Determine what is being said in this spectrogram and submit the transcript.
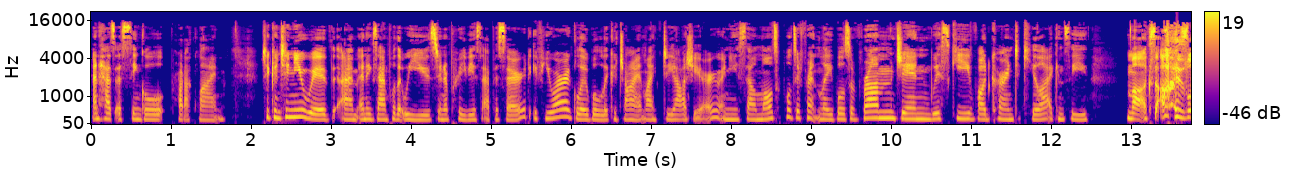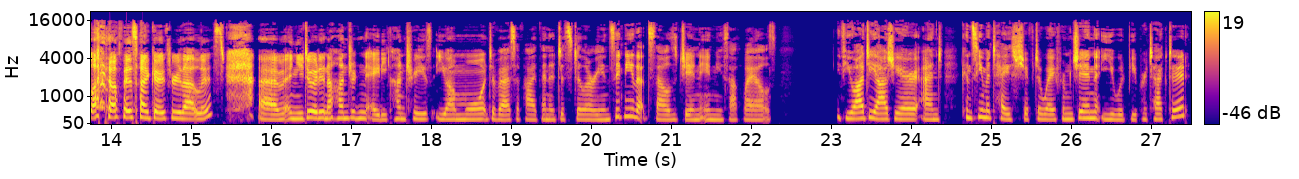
and has a single product line. To continue with um, an example that we used in a previous episode, if you are a global liquor giant like Diageo and you sell multiple different labels of rum, gin, whiskey, vodka, and tequila, I can see Mark's eyes light up as I go through that list. Um, and you do it in 180 countries. You are more diversified than a distillery in Sydney that sells gin in New South Wales. If you are Diageo and consumer tastes shift away from gin, you would be protected.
